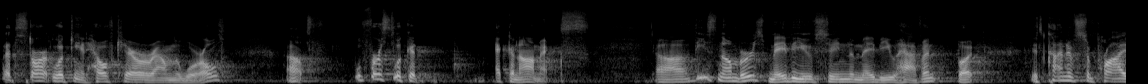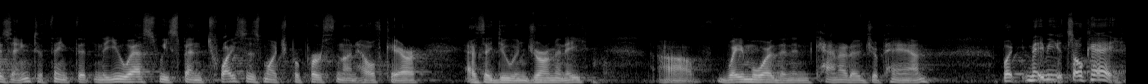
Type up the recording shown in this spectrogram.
Let's start looking at healthcare around the world. Uh, we'll first look at economics. Uh, these numbers, maybe you've seen them, maybe you haven't, but it's kind of surprising to think that in the US we spend twice as much per person on healthcare as they do in Germany uh, way more than in Canada, Japan. But maybe it's okay.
